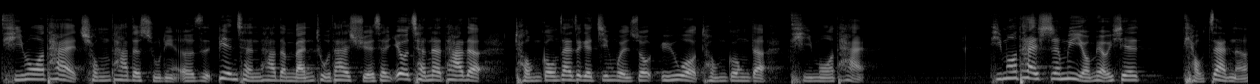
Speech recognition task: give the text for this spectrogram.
提摩太从他的属灵儿子变成他的门徒，他的学生，又成了他的同工。在这个经文说：“与我同工的提摩太。”提摩太生命有没有一些挑战呢？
